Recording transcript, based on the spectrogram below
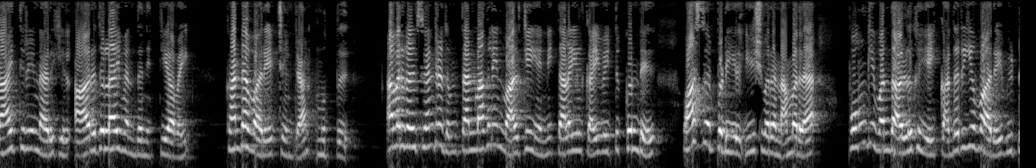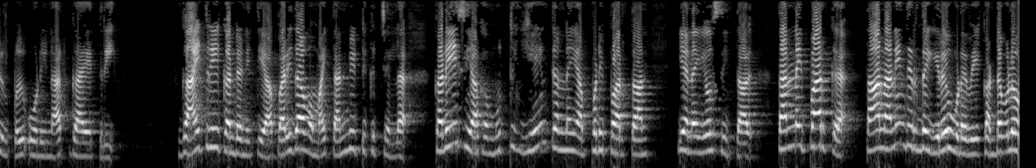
காயத்ரியின் அருகில் ஆறுதலாய் வந்த நித்யாவை கண்டவாறே சென்றான் முத்து. அவர்கள் சென்றதும் தன் மகளின் வாழ்க்கை எண்ணி தலையில் கை வைத்துக் கொண்டு வாசற்படியில் ஈஸ்வரன் அமர பொங்கி வந்த அழுகையை கதறியவாறே வீட்டிற்குள் ஓடினார் காயத்ரி. காயத்ரியை கண்ட நித்யா பரிதாபமாய் தன் வீட்டுக்கு செல்ல கடைசியாக முத்து ஏன் தன்னை அப்படி பார்த்தான் என யோசித்தாள். தன்னை பார்க்க தான் அணிந்திருந்த இரவு உடவை கண்டவளோ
